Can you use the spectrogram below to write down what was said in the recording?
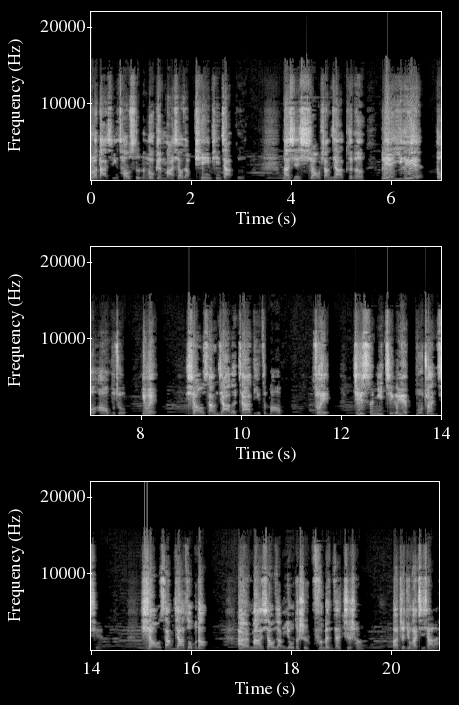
了大型超市能够跟马校长拼一拼价格，那些小商家可能连一个月都熬不住，因为小商家的家底子薄，所以即使你几个月不赚钱，小商家做不到，而马校长有的是资本在支撑。把这句话记下来。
